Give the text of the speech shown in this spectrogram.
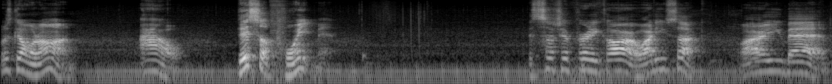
What's going on? Wow. Disappointment. It's such a pretty car. Why do you suck? Why are you bad?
